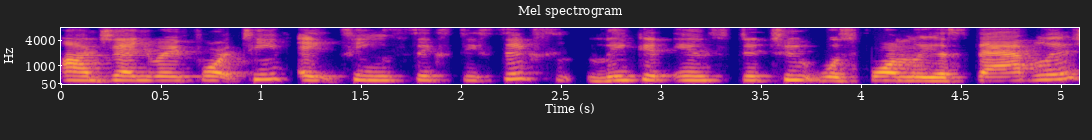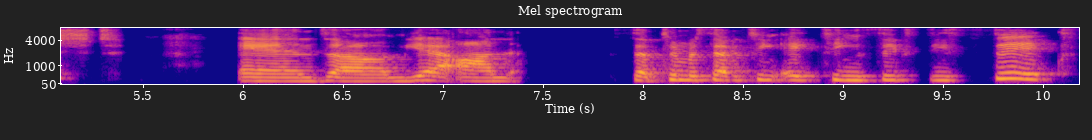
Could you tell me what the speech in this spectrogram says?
On January 14, 1866, Lincoln Institute was formally established. And um, yeah, on September 17, 1866,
